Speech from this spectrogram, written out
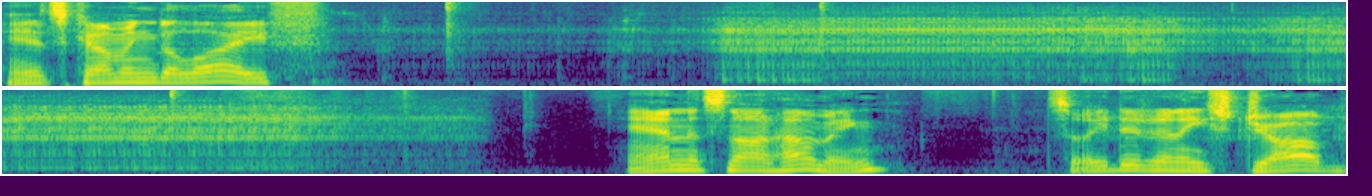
It's coming to life. It's not humming. So he did a nice job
